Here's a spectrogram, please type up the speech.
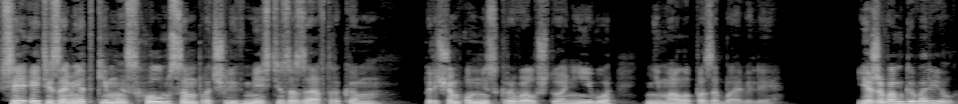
Все эти заметки мы с Холмсом прочли вместе за завтраком, причем он не скрывал, что они его немало позабавили. «Я же вам говорил,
